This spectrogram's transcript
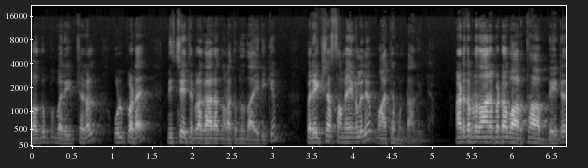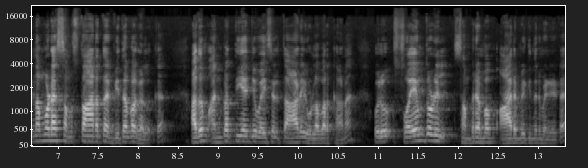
വകുപ്പ് പരീക്ഷകൾ ഉൾപ്പെടെ നിശ്ചയിച്ച പ്രകാരം നടക്കുന്നതായിരിക്കും. പരീക്ഷാ സമയങ്ങളിലും മാറ്റമുണ്ടാകില്ല. അടുത്ത പ്രധാനപ്പെട്ട വാർത്താ അപ്ഡേറ്റ്. നമ്മുടെ സംസ്ഥാനത്തെ വിധവകൾക്ക് അതും അൻപത്തിയഞ്ച് വയസ്സിൽ താഴെയുള്ളവർക്കാണ് ഒരു സ്വയം തൊഴിൽ സംരംഭം ആരംഭിക്കുന്നതിന് വേണ്ടിയിട്ട്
